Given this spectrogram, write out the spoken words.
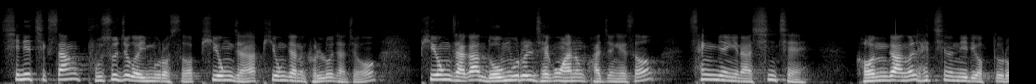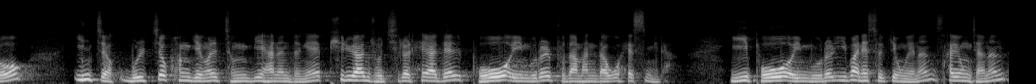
신의칙상 부수적 의무로서 피용자, 피용자는 근로자죠. 피용자가 노무를 제공하는 과정에서 생명이나 신체, 건강을 해치는 일이 없도록 인적, 물적 환경을 정비하는 등의 필요한 조치를 해야 될 보호 의무를 부담한다고 했습니다. 이 보호 의무를 위반했을 경우에는 사용자는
